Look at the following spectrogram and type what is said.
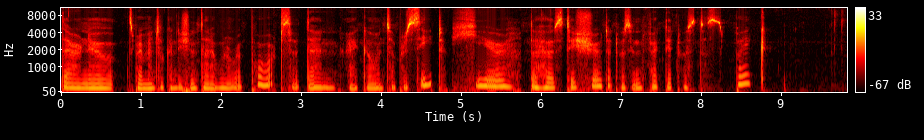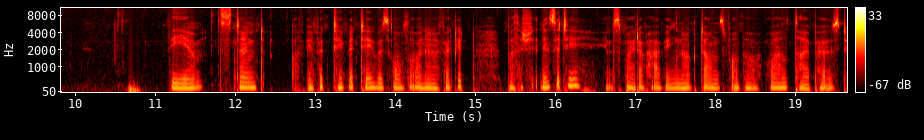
There are no experimental conditions that I want to report, so then I go on to proceed. Here, the host tissue that was infected was the spike. The um, extent of infectivity was also an unaffected pathogenicity in spite of having knockdowns for the wild type host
